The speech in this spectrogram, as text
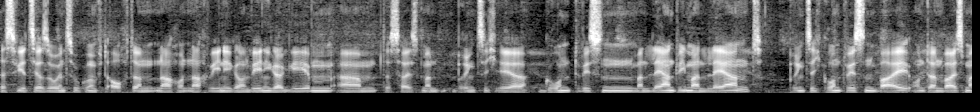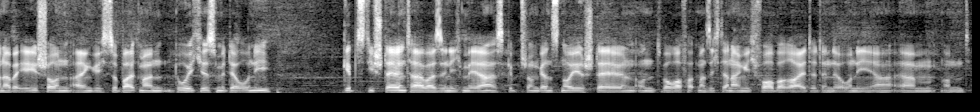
das wird es ja so in Zukunft auch dann nach und nach weniger und weniger geben. Ähm, das heißt, man bringt sich eher Grundwissen, man lernt, wie man lernt, bringt sich Grundwissen bei und dann weiß man aber eh schon eigentlich, sobald man durch ist mit der Uni, gibt es die Stellen teilweise nicht mehr. Es gibt schon ganz neue Stellen und worauf hat man sich dann eigentlich vorbereitet in der Uni. Ja? Ähm, und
